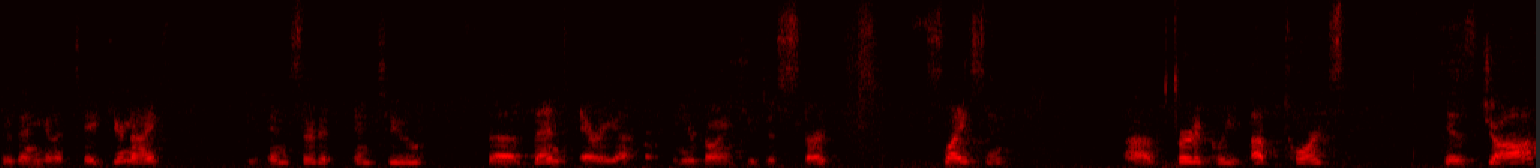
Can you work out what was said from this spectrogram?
You're then gonna take your knife, and insert it into the vent area, and you're going to just start slicing uh, vertically up towards his jaw,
